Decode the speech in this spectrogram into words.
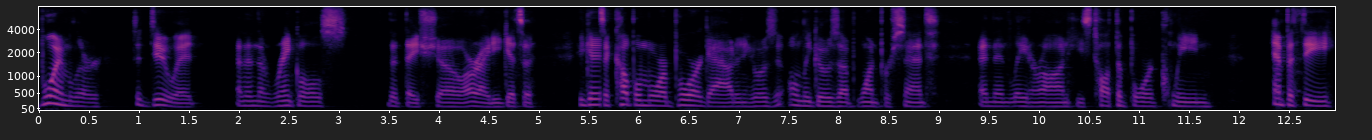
Boimler to do it, and then the wrinkles that they show. All right, he gets a he gets a couple more Borg out, and he goes only goes up one percent, and then later on he's taught the Borg Queen empathy,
